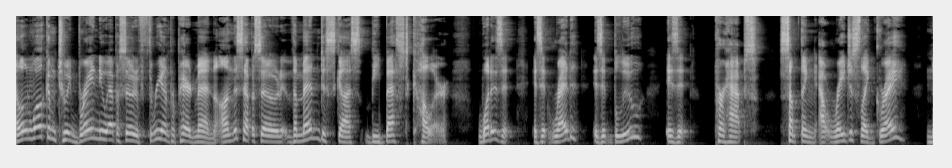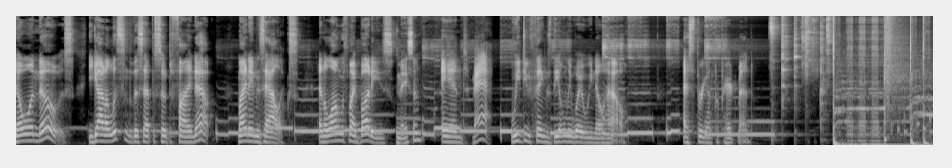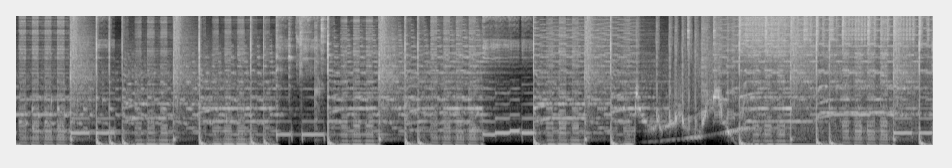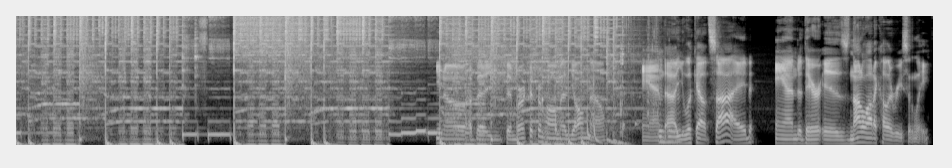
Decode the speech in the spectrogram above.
Hello and welcome to a brand new episode of Three Unprepared Men. On this episode, the men discuss the best color. What is it? Is it red? Is it blue? Is it perhaps something outrageous like gray? No one knows. You gotta listen to this episode to find out. My name is Alex, and along with my buddies, Mason? and Matt. we do things the only way we know how as three unprepared men. And uh, Mhm. you look outside, and there is not a lot of color recently.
